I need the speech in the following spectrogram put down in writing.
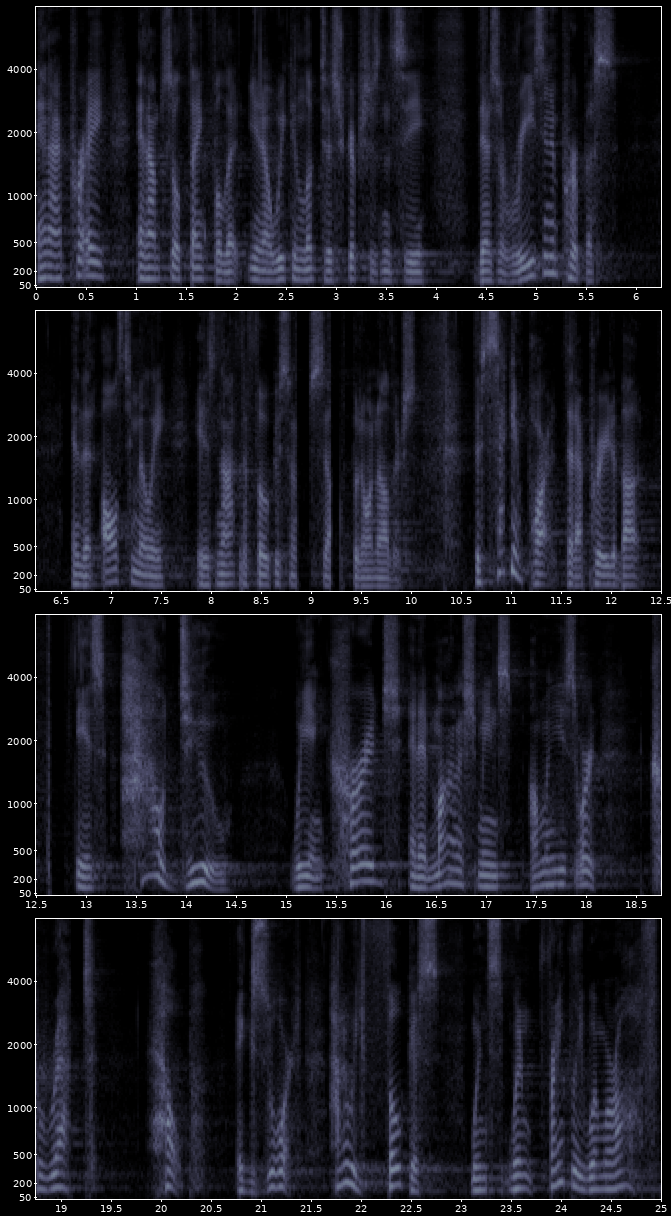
And I pray, and I'm so thankful that, you know, we can look to the scriptures and see there's a reason and purpose, and that ultimately it is not to focus on self, but on others. The second part that I prayed about is how do we encourage and admonish means, I'm going to use the word correct, help, exhort. How do we focus when, when frankly, when we're off?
